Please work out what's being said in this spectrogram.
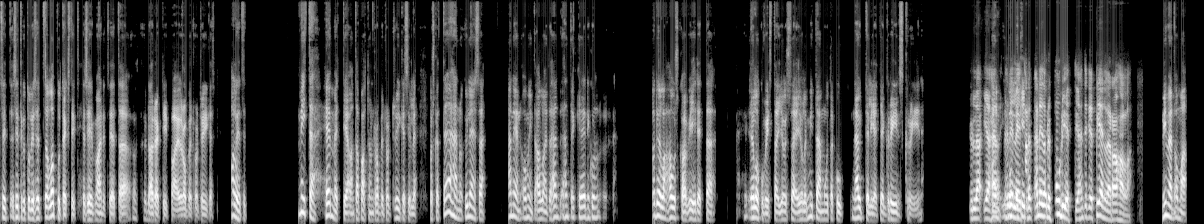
sit, sit, kun tuli se lopputekstit, ja siinä mainittiin, että directed by Robert Rodriguez. Mä olin, että mitä hemmettiä on tapahtunut Robert Rodriguezille, koska tämähän on yleensä hänen ominta alueensa. Hän, hän tekee niin kuin todella hauskaa viihdettä elokuvista, joissa ei ole mitään muuta kuin näyttelijät ja green screen. Kyllä, ja, hän, ja hänelle ei, hän ei tarvitse budjettia, hän tekee pienellä rahalla. Nimenomaan.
